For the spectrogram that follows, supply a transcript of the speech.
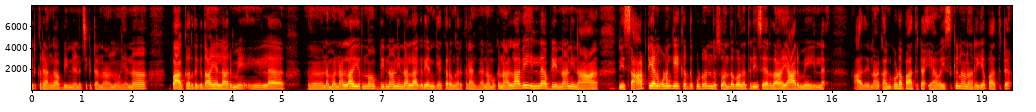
இருக்கிறாங்க அப்படின்னு நினச்சிக்கிட்டேன் நானும். ஏன்னா பார்க்கறதுக்கு தான் எல்லாருமே இல்லை நம்ம நல்லா இருந்தோம் அப்படின்னா நீ நல்லா இருக்கிறியான்னு கேட்குறவங்க இருக்கிறாங்க. நமக்கு நல்லாவே இல்லை அப்படின்னா நீ நான் நீ சாப்பிட்டியான்னு கூட கேட்குறது கூட இந்த சொந்த பந்தத்துலேயும் சேர்தான் யாருமே இல்லை. அது நான் கண் கூட பார்த்துட்டேன் என் வயசுக்கு நான் நிறைய பார்த்துட்டேன்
